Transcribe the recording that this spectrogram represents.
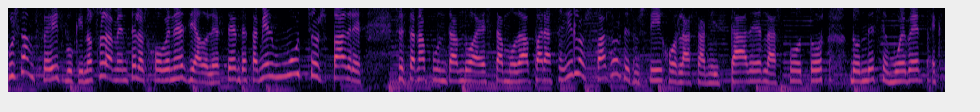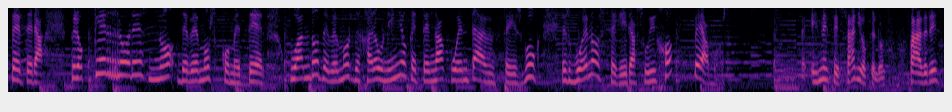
usan Facebook y no solamente los jóvenes y adolescentes, también muchos padres se están apuntando a esta moda para seguir los pasos de sus hijos, las amistades, las fotos, dónde se mueven, etcétera. Pero ¿qué errores no debemos cometer? ¿Cuándo debemos dejar a un niño que tenga cuenta en Facebook? ¿Es bueno seguir a su hijo? Veamos. Es necesario que los padres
